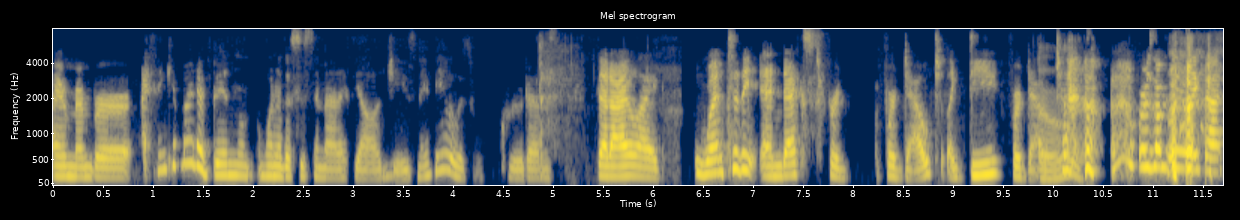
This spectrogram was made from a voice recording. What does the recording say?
I remember, I think it might have been one of the systematic theologies, maybe it was Grudem's, that I like went to the index for for doubt, like D for doubt Oh. or something like that.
